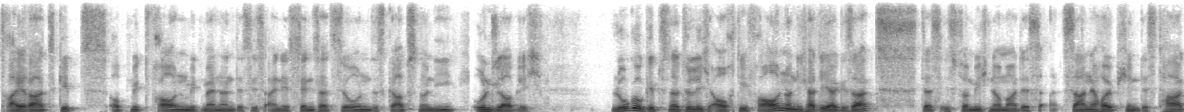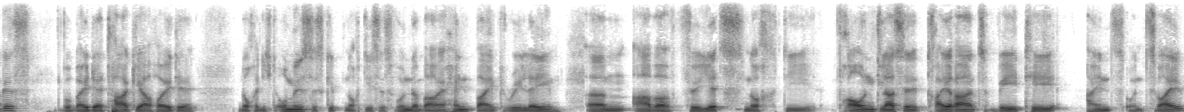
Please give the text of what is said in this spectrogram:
Dreirad gibt, ob mit Frauen, mit Männern, das ist eine Sensation, das gab es noch nie. Unglaublich. Logo gibt es natürlich auch die Frauen und ich hatte ja gesagt, das ist für mich nochmal das Sahnehäubchen des Tages, wobei der Tag ja heute noch nicht um ist. Es gibt noch dieses wunderbare Handbike Relay, ähm, aber für jetzt noch die Frauenklasse Dreirad WT 1 und 2.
